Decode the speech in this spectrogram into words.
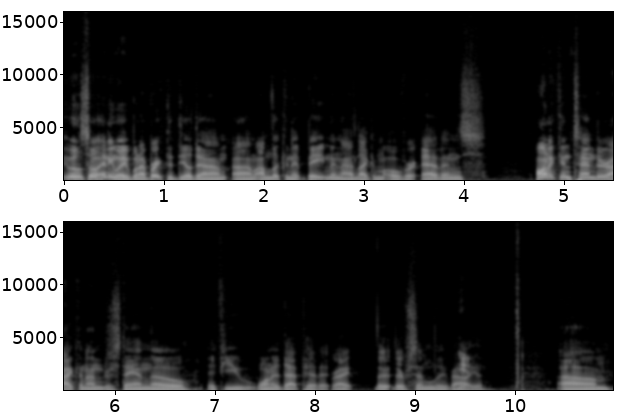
well, so anyway, when I break the deal down, um, I'm looking at Bateman. I'd like him over Evans. On a contender, I can understand though if you wanted that pivot, right? They're, they're similarly valued. Um,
